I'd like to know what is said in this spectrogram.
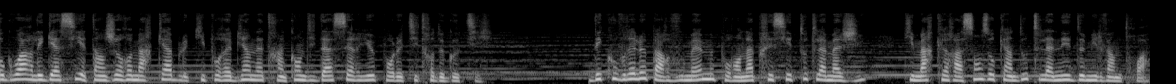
Hogwarts Legacy est un jeu remarquable qui pourrait bien être un candidat sérieux pour le titre de GOTY. Découvrez-le par vous-même pour en apprécier toute la magie, qui marquera sans aucun doute l'année 2023.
